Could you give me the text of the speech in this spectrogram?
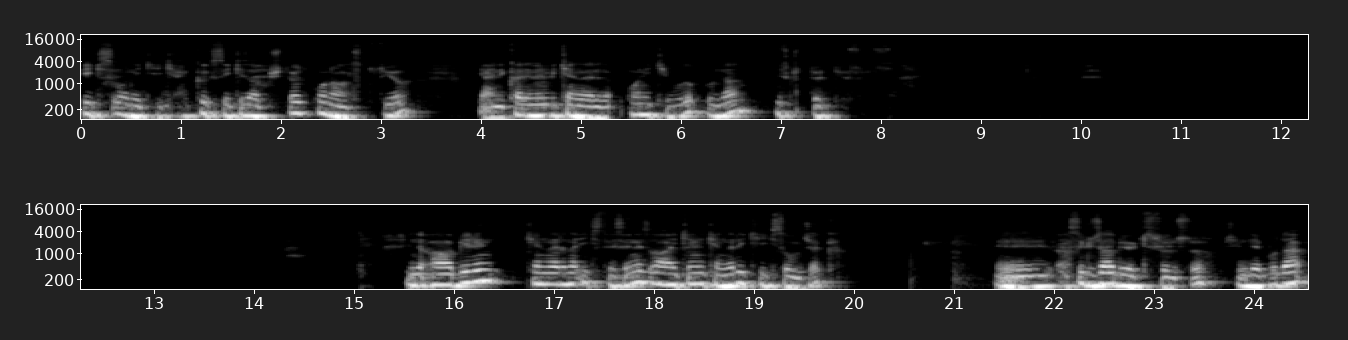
x 12 iken 48 64 16 tutuyor. Yani karenin bir kenarını 12 bulup buradan 144 diyorsun. Şimdi A1'in kenarına x deseniz A2'nin kenarı 2x olacak. Ee, aslında güzel bir öykü sorusu. Şimdi bu da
